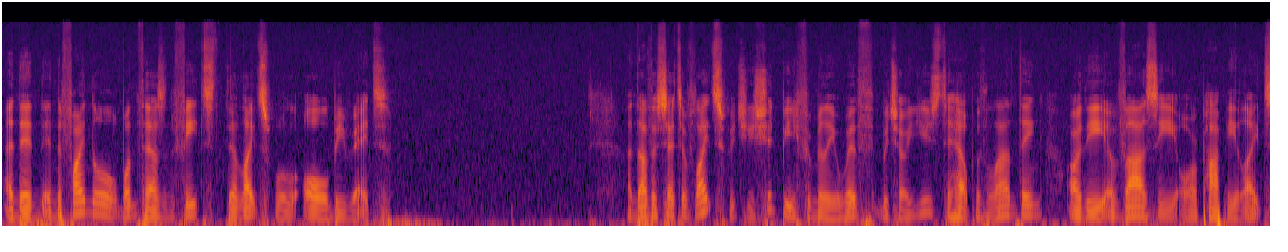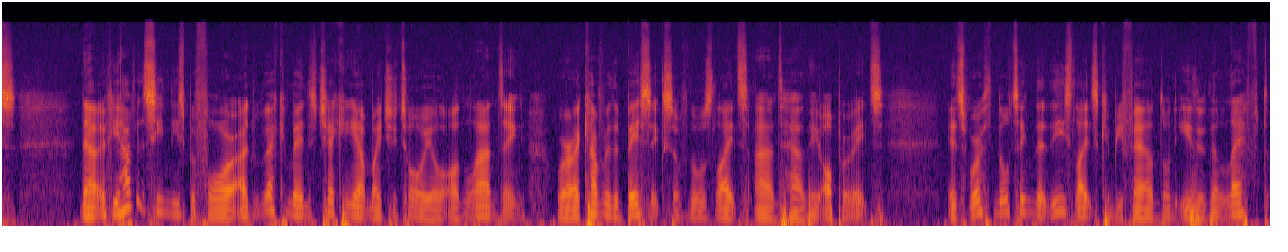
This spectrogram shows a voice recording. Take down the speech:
and then in the final 1000 feet the lights will all be red. Another set of lights which you should be familiar with, which are used to help with landing, are the VASI or PAPI lights. Now, if you haven't seen these before, I'd recommend checking out my tutorial on landing, where I cover the basics of those lights and how they operate. It's worth noting that these lights can be found on either the left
